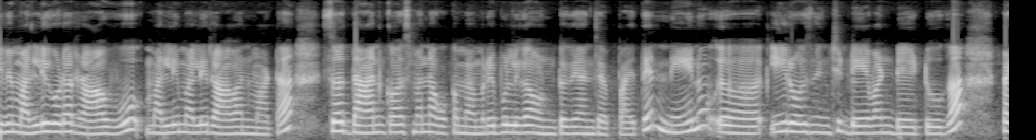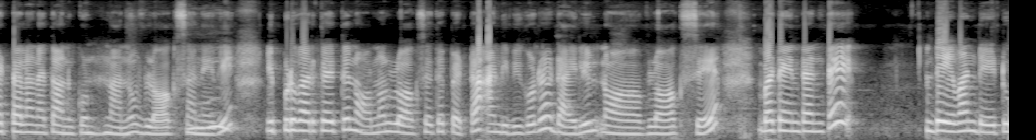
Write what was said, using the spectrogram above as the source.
ఇవి మళ్ళీ కూడా రావు. మళ్ళీ మళ్ళీ రావు అనమాట సో దానికోసమని నాకు ఒక మెమరబుల్గా ఉంటుంది అని చెప్పైతే నేను ఈ రోజు నుంచి డే వన్ డే టూగా పెట్టాలని అయితే అనుకుంటున్నాను వ్లాగ్స్ అనేవి. ఇప్పుడు వరకు అయితే నార్మల్ వ్లాగ్స్ అయితే పెట్టా. అండ్ ఇవి కూడా డైలీ వ్లాగ్సే. బట్ ఏంటంటే డే వన్ డే టూ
